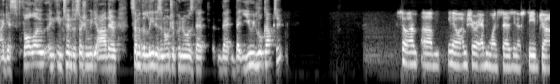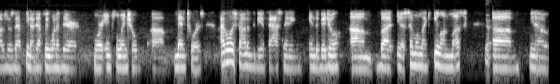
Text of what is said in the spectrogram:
I guess follow in, in terms of social media? Are there some of the leaders and entrepreneurs that that that you look up to? So I'm, um, um, you know, I'm sure everyone says, you know, Steve Jobs was that, you know, definitely one of their more influential um, mentors. I've always found him to be a fascinating individual. Um, but you know, someone like Elon Musk, yeah. um, you know,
